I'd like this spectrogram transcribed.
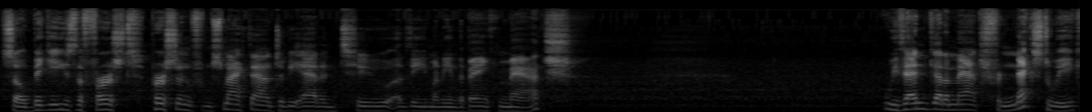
So Big E's the first person from SmackDown to be added to the Money in the Bank match. We then got a match for next week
